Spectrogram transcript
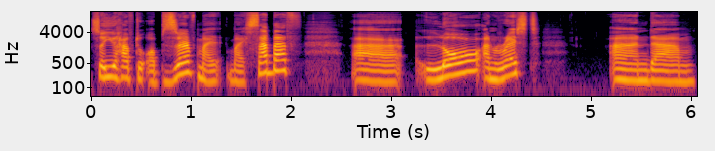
So you have to observe my, my Sabbath uh, law and rest and um,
